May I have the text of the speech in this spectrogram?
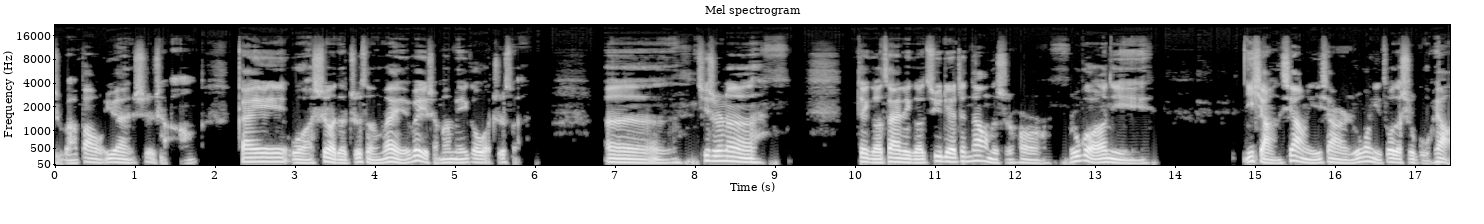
是吧？抱怨市场，该我设的止损位为什么没给我止损？呃，其实呢，这个在这个剧烈震荡的时候，如果你你想象一下，如果你做的是股票，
